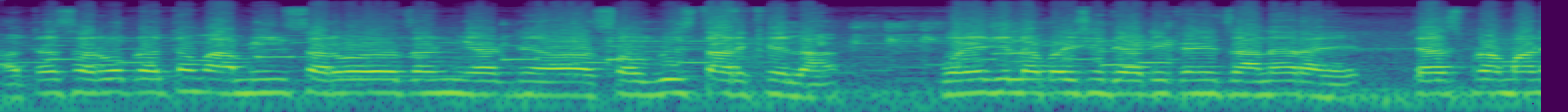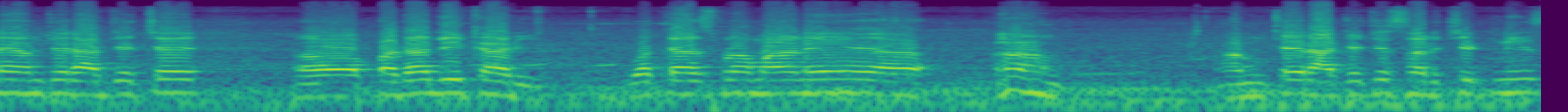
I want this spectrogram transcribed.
आता सर्वप्रथम आम्ही सर्वजण या सव्वीस तारखेला पुणे जिल्हा परिषद या ठिकाणी जाणार आहे. त्याचप्रमाणे आमचे राज्याचे अ, पदाधिकारी व त्याचप्रमाणे अ, आमचे राज्याचे सरचिटणीस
